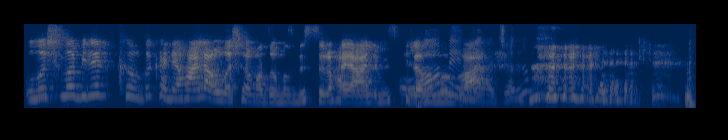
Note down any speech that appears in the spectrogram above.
Ulaşılabilir kıldık. Hani hala ulaşamadığımız bir sürü hayalimiz, planımız Amin var. ya canım.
